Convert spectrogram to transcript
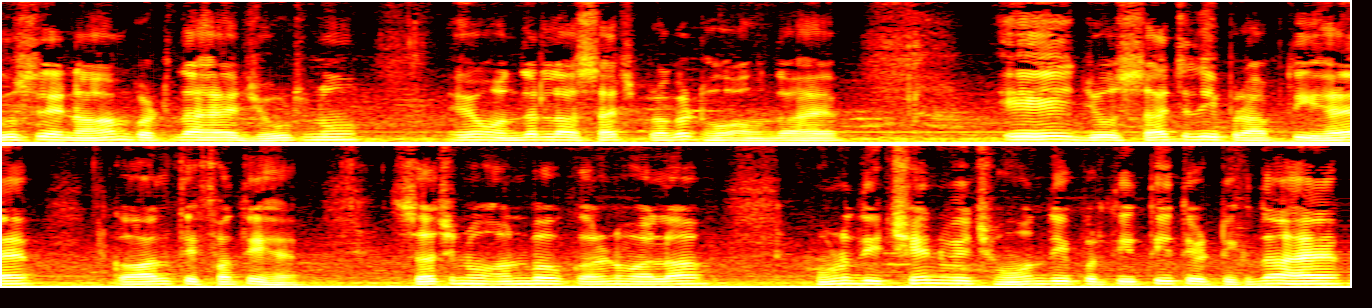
ਦੂਸਰੇ ਨਾਮ ਘਟਦਾ ਹੈ ਝੂਠ ਨੂੰ। ਇਹ ਅੰਦਰਲਾ ਸੱਚ ਪ੍ਰਗਟ ਹੋ ਆਉਂਦਾ ਹੈ। ਇਹ ਜੋ ਸੱਚ ਦੀ ਪ੍ਰਾਪਤੀ ਹੈ, ਕਾਲ ਤੇ ਫਤਿਹ ਹੈ। ਸੱਚ ਨੂੰ ਅਨੁਭਵ ਕਰਨ ਵਾਲਾ ਹੁਣ ਦੀ ਛਿਨ ਵਿੱਚ ਹੋਣ ਦੀ ਪ੍ਰਤੀਤੀ ਤੇ ਟਿਕਦਾ ਹੈ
